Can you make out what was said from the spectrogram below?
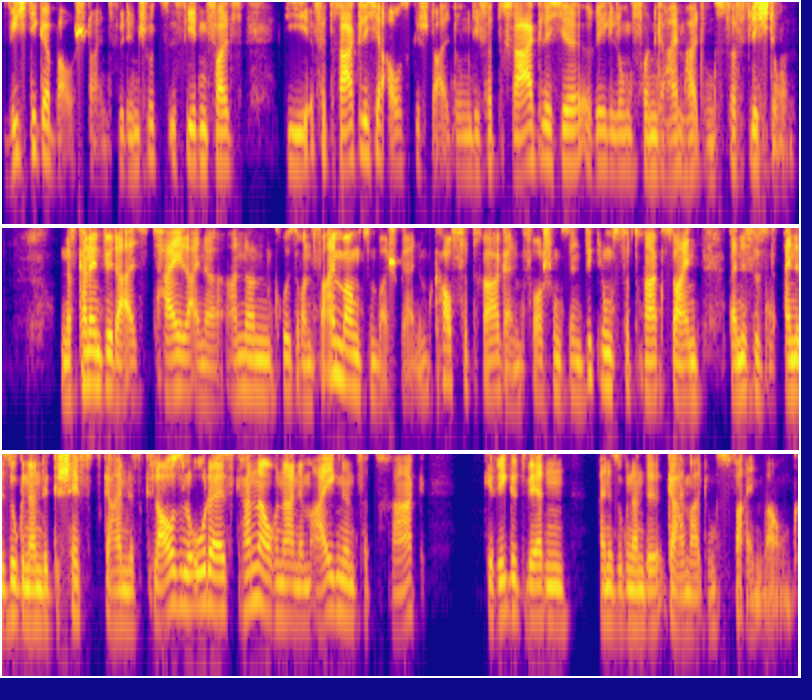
wichtiger Baustein für den Schutz ist jedenfalls die vertragliche Ausgestaltung, die vertragliche Regelung von Geheimhaltungsverpflichtungen. Und das kann entweder als Teil einer anderen größeren Vereinbarung, zum Beispiel einem Kaufvertrag, einem Forschungs- und Entwicklungsvertrag sein. Dann ist es eine sogenannte Geschäftsgeheimnisklausel oder es kann auch in einem eigenen Vertrag geregelt werden, eine sogenannte Geheimhaltungsvereinbarung.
